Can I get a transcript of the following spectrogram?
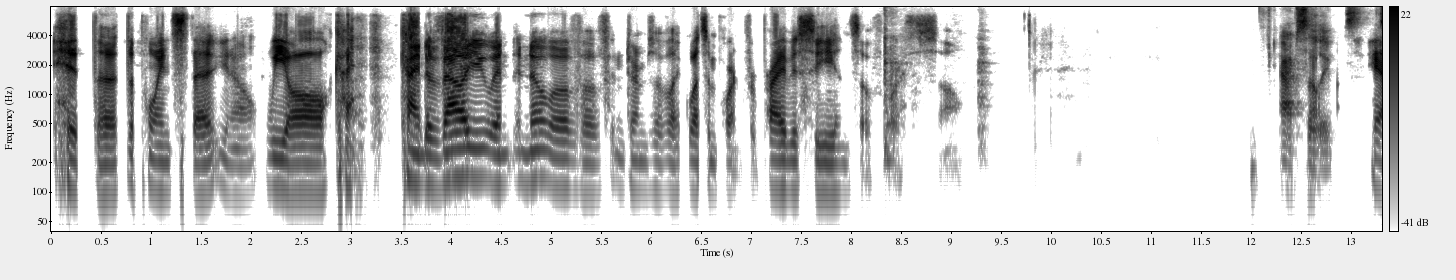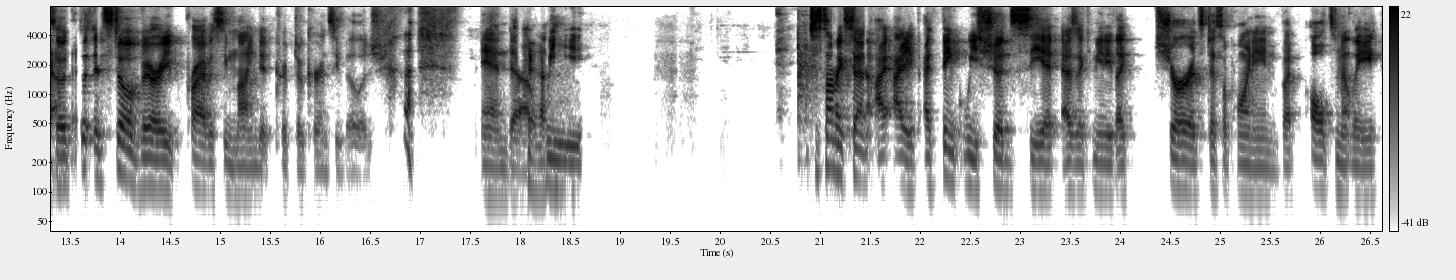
hit the the points that you know we all kind kind of value and know of of in terms of like what's important for privacy and so forth. So. Absolutely. Yeah. So it's, it's still a very privacy minded cryptocurrency village. And uh, yeah. we to some extent I, I i think we should see it as a community. Like sure it's disappointing but ultimately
